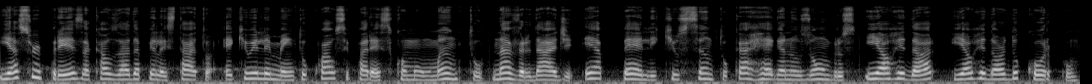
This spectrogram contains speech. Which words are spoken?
E a surpresa causada pela estátua é que o elemento qual se parece como um manto, na verdade, é a pele que o santo carrega nos ombros e ao redor, e ao redor do corpo.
